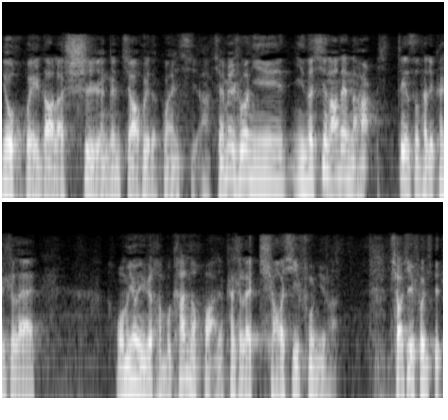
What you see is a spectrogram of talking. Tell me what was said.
又回到了世人跟教会的关系啊。前面说你你的新郎在哪儿？这次他就开始来，我们用一个很不堪的话，就开始来调戏妇女了。调戏妇女，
